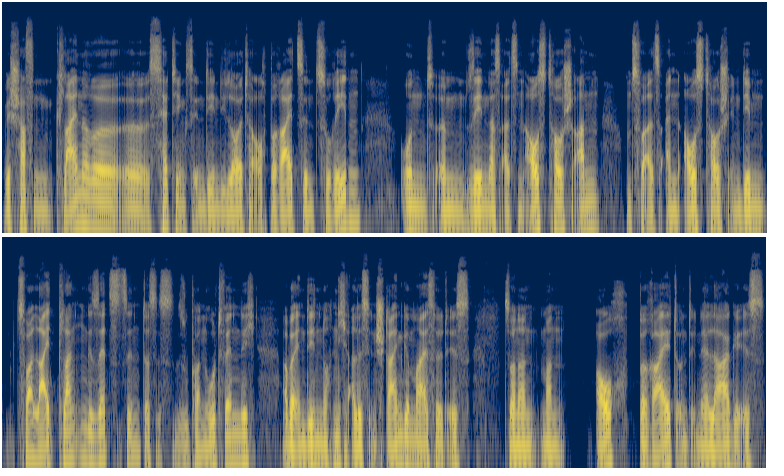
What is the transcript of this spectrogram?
wir schaffen kleinere äh, Settings, in denen die Leute auch bereit sind zu reden und ähm, sehen das als einen Austausch an und zwar als einen Austausch, in dem zwar Leitplanken gesetzt sind, das ist super notwendig, aber in denen noch nicht alles in Stein gemeißelt ist, sondern man auch bereit und in der Lage ist,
